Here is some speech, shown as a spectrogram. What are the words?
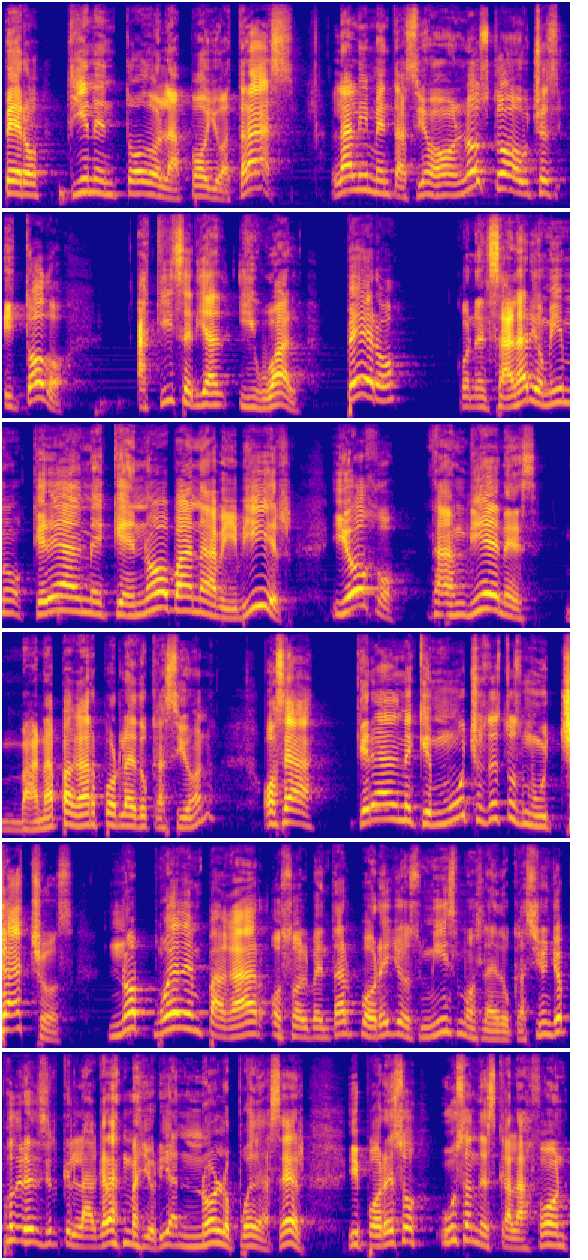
pero tienen todo el apoyo atrás. La alimentación, los coaches y todo. Aquí sería igual, pero con el salario mínimo, créanme que no van a vivir. Y ojo, también es, ¿van a pagar por la educación? O sea, créanme que muchos de estos muchachos no pueden pagar o solventar por ellos mismos la educación. Yo podría decir que la gran mayoría no lo puede hacer. Y por eso usan de escalafón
